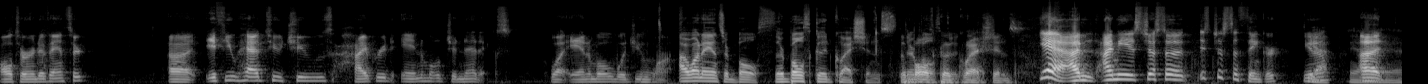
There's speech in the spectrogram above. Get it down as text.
alternative answer: uh, If you had to choose hybrid animal genetics, what animal would you want? I want to answer both. They're both good questions. They're, They're both, good questions. Yeah, I'm. I mean, it's just a. It's just a thinker. You Yeah, know. yeah, uh, yeah.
